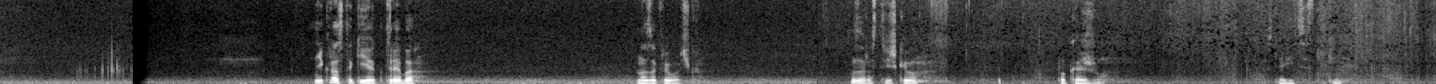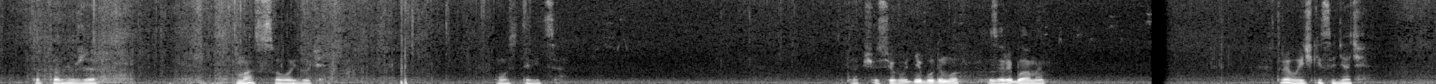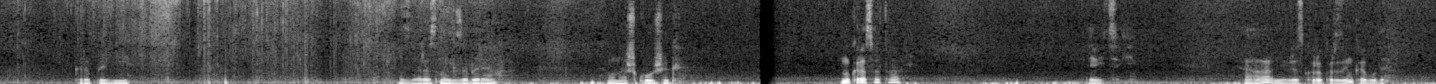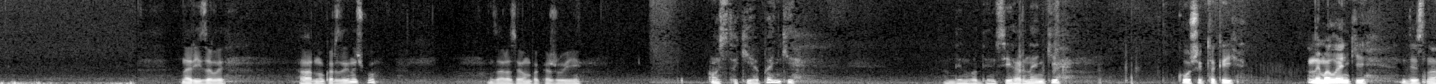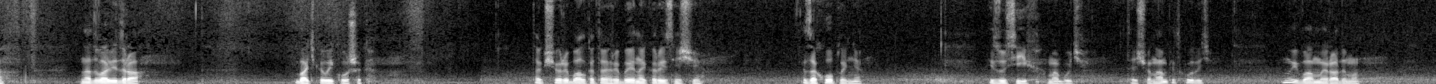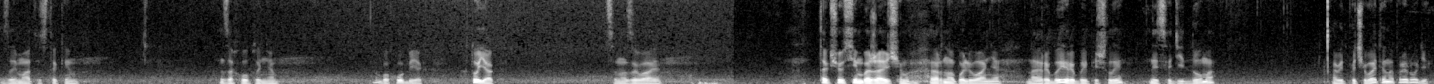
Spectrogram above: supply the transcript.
Якраз такі, як треба на закривачку. Зараз трішки вам покажу. Дивіться, скільки. Тобто вони вже масово йдуть. Ось дивіться. Що сьогодні будемо з грибами. Травички сидять. Крапиві. Зараз ми їх заберемо у наш кошик. Ну красота. Дивіться. Гарні, вже скоро корзинка буде. Нарізали гарну корзиночку. Зараз я вам покажу її. Ось такі опеньки. Один в один, всі гарненькі. Кошик такий немаленький, десь на, на два відра. Батьковий кошик. Так що рибалка та гриби найкорисніші захоплення із усіх, мабуть, те, що нам підходить. Ну і вам ми радимо займатися таким захопленням або хобі, як хто як це називає. Так що всім бажаючим гарного полювання на гриби, гриби пішли, не сидіть вдома, а відпочивайте на природі.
